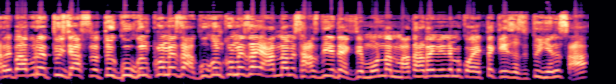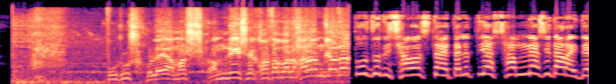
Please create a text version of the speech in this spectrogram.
আরে বাবুরে তুই যাস না তুই গুগল ক্রমে যা গুগল ক্রমে যাই আর নামে সার্চ দিয়ে দেখ যে মোর নাম মাথা হাড়ানি নামে কয়েকটা কেস আছে তুই এনে সা পুরুষ হলে আমার সামনে এসে কথা বল হারাম জাদা। তোর যদি সাহস থাকে তাহলে তুই আর সামনে আসি দাঁড়াই দে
